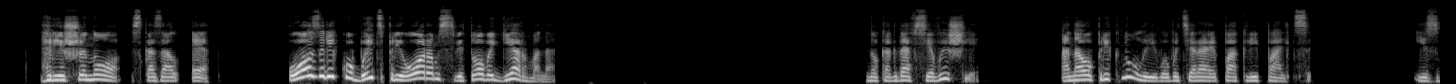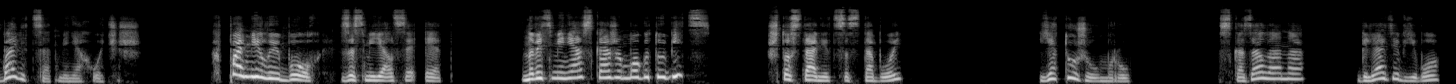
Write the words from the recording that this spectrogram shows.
— Решено, — сказал Эд, — Озрику быть приором святого Германа. Но когда все вышли, она упрекнула его, вытирая паклей пальцы. — Избавиться от меня хочешь? — Помилуй бог! — засмеялся Эд. Но ведь меня, скажем, могут убить. Что станется с тобой? — Я тоже умру, — сказала она, глядя в его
